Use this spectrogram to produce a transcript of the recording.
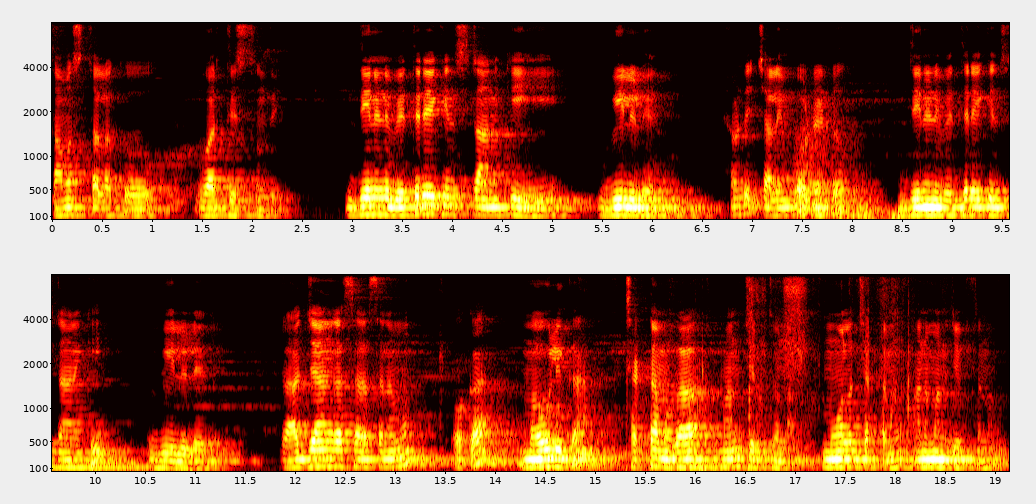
సంస్థలకు వర్తిస్తుంది. దీనిని వ్యతిరేకించడానికి వీలు లేదు. ఏమంటే చాలా ఇంపార్టెంట్. దీనిని వ్యతిరేకించడానికి వీలు లేదు. రాజ్యాంగ శాసనము ఒక మౌలిక చట్టముగా మనం చెప్తున్నాం. మూల చట్టము అని మనం చెప్తున్నాం.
